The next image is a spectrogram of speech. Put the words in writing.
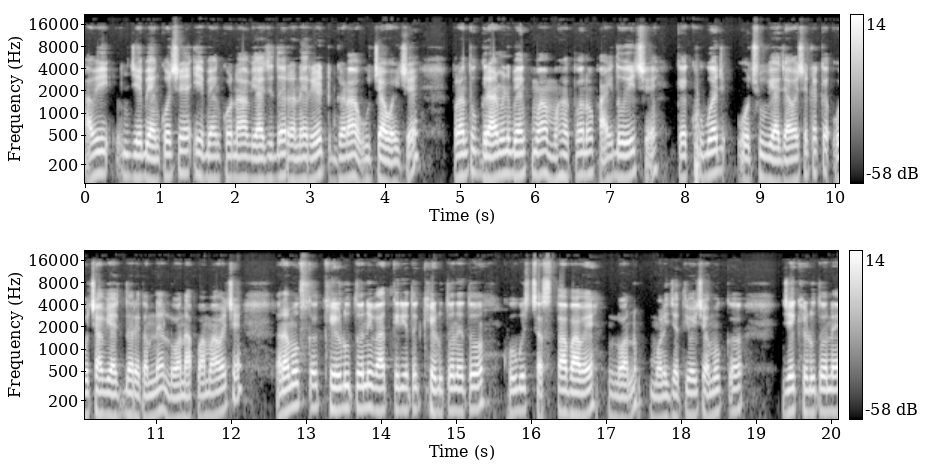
આવી જે બેંકો છે એ બેંકોના વ્યાજદર અને રેટ ઘણા ઊંચા હોય છે. પરંતુ ગ્રામીણ બેંકમાં મહત્ત્વનો ફાયદો એ છે કે ખૂબ જ ઓછું વ્યાજ આવે છે, એટલે કે ઓછા વ્યાજ દરે તમને લોન આપવામાં આવે છે. અને અમુક ખેડૂતોની વાત કરીએ તો ખેડૂતોને તો ખૂબ જ સસ્તા ભાવે લોન મળી જતી હોય છે. અમુક જે ખેડૂતોને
